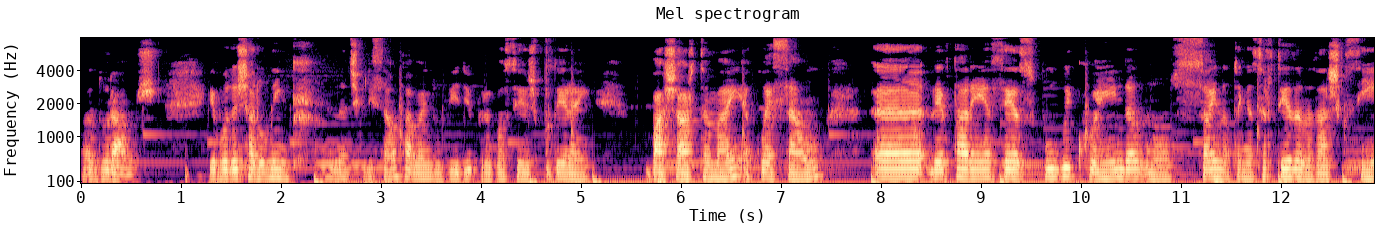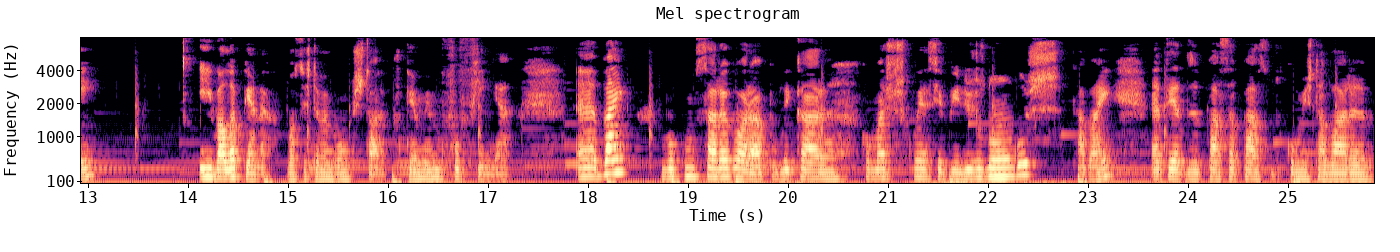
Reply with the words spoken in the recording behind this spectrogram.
adoramos. Eu vou deixar o link na descrição, está bem, do vídeo, para vocês poderem baixar também a coleção. Uh, deve estar em acesso público ainda, não sei, não tenho a certeza, mas acho que sim. E vale a pena, vocês também vão gostar, porque é mesmo fofinha. Uh, bem, vou começar agora a publicar com mais frequência vídeos longos, está bem? Até de passo a passo de como instalar ah,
